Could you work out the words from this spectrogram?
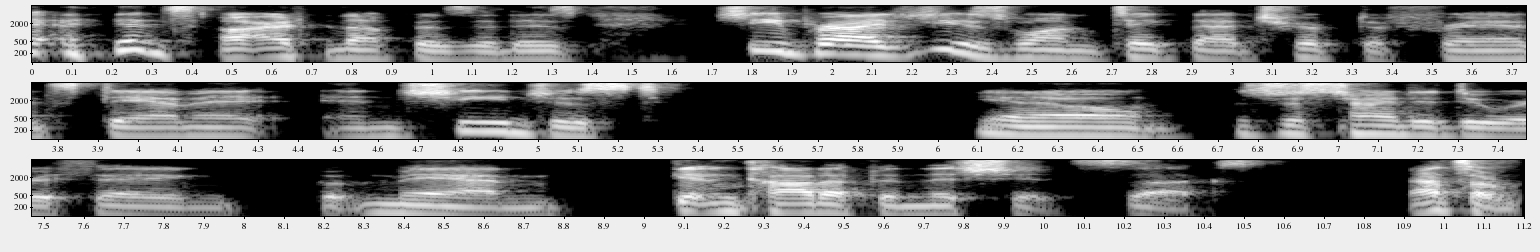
it's hard enough as it is. She probably she just wanted to take that trip to France, damn it. And she just, you know, was just trying to do her thing. But man, getting caught up in this shit sucks. That's a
